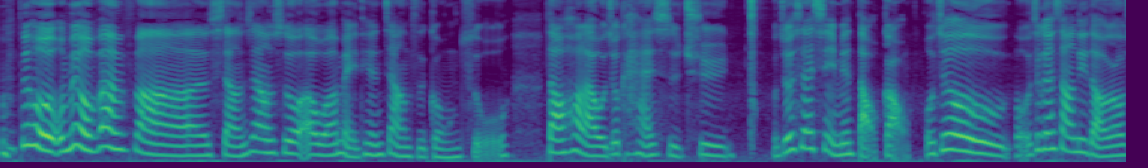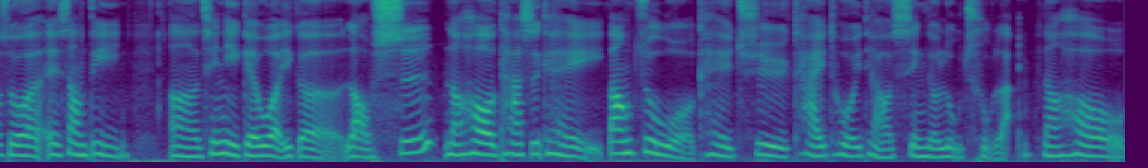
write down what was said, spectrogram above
对我我没有办法想象说啊，我要每天这样子工作。到后来我就开始去，我就在心里面祷告，我就我就跟上帝祷告说，哎，上帝，呃，请你给我一个老师，然后他是可以帮助我，可以去开拓一条新的路出来。然后，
